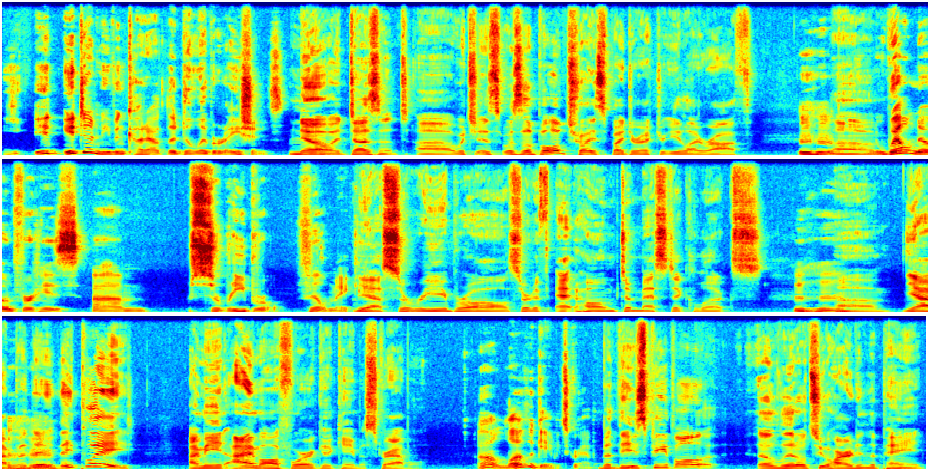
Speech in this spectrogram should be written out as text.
it it didn't even cut out the deliberations. No, it doesn't. Uh, which is was a bold choice by director Eli Roth. Um, Well known for his um, cerebral filmmaking. Yeah, cerebral, sort of at home domestic looks. Mm-hmm. Um, yeah, but they, they play. I mean, I'm all for a good game of Scrabble, Oh, love a game of Scrabble. but these people a little too hard in the paint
